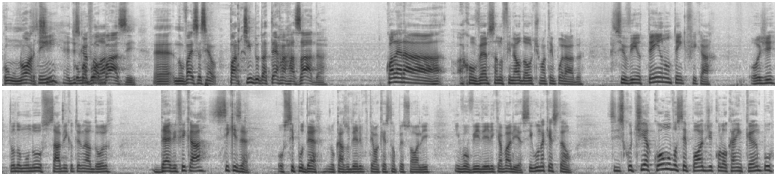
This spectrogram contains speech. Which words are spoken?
com um norte, Sim, é com uma boa falar. base, é, não vai ser assim, ó, partindo da terra arrasada, Qual era a, a conversa no final da última temporada? Silvinho tem ou não tem que ficar? Hoje todo mundo sabe que o treinador deve ficar se quiser, ou se puder, no caso dele, porque tem uma questão pessoal ali envolvida e ele que avalia. Segunda questão, se discutia como você pode colocar em campo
